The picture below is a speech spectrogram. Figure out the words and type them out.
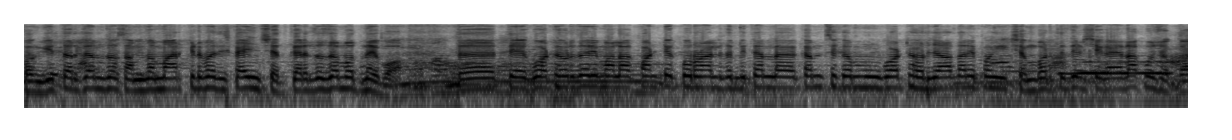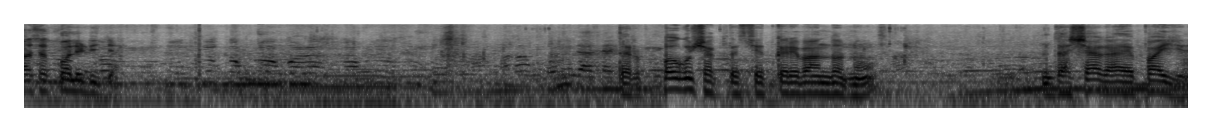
पण इतर त्यांचं समजा मार्केटमध्ये काही शेतकऱ्यांचं जमत नाही बुवा तर ते गोठ्यावर जरी मला कॉन्टॅक्ट करून आले तर मी त्यांना कम से कम गोठ्यावर जे आधारे पण शंभर ते दीडशे गाय दाखवू शकतो अशा क्वालिटीच्या तर बघू शकता शेतकरी बांधवांनो जशा गाय पाहिजे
